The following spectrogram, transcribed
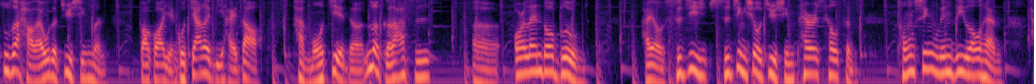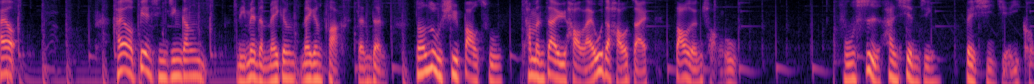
住在好莱坞的巨星们，包括演过《加勒比海盗》和《魔界》的勒格拉斯、呃 Orlando Bloom，还有实际实境秀巨星 Paris Hilton、童星 Lindsay Lohan，还有还有变形金刚里面的 Megan Megan Fox 等等，都陆续爆出他们在于好莱坞的豪宅遭人闯入，服饰和现金被洗劫一空。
